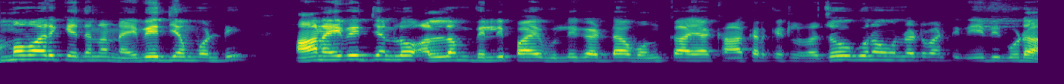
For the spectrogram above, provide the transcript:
అమ్మవారికి ఏదైనా నైవేద్యం వండి ఆ నైవేద్యంలో అల్లం వెల్లిపాయ ఉల్లిగడ్డ వంకాయ కాకరకి ఇట్లా రజోగుణం ఉన్నటువంటివి ఏవి కూడా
